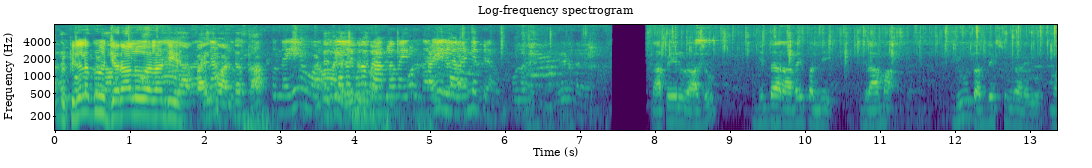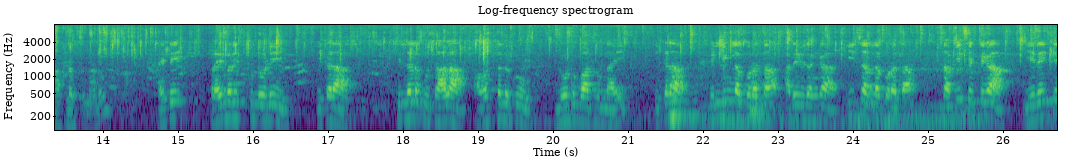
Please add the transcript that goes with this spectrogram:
ఇప్పుడు పిల్లలకు జ్వరాలు అలాంటి నా పేరు రాజు. గిద్ద రాధాయపల్లి గ్రామ యూత్ అధ్యక్షునిగా నేను మాట్లాడుతున్నాను. అయితే ప్రైమరీ స్కూల్లోని ఇక్కడ పిల్లలకు చాలా అవస్థలకు లోటుబాట్లు ఉన్నాయి. ఇక్కడ బిల్డింగ్ల కొరత అదేవిధంగా టీచర్ల కొరత సఫిషియెంట్గా ఏదైతే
